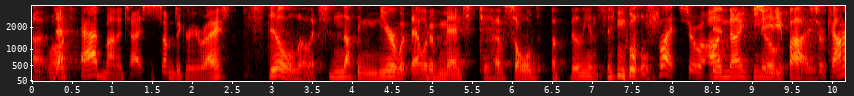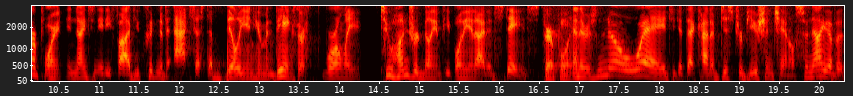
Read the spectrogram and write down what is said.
Uh, well, that's ad monetized to some degree, right? still though. It's nothing near what that would have meant to have sold a billion singles. But so uh, In 1985. So, so counterpoint in 1985, you couldn't have accessed a billion human beings. There were only 200 million people in the United States. Fair point. And there's no way to get that kind of distribution channel. So now you have a,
